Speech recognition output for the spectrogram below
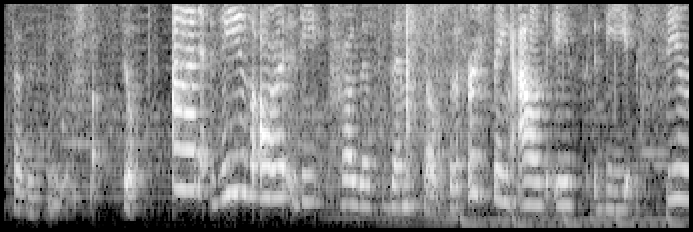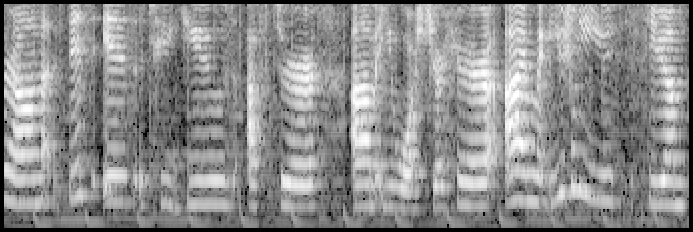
says it anyways, but still. And these are the products themselves. So the first thing out is the serum. This is to use after um, you washed your hair. I'm usually use serums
